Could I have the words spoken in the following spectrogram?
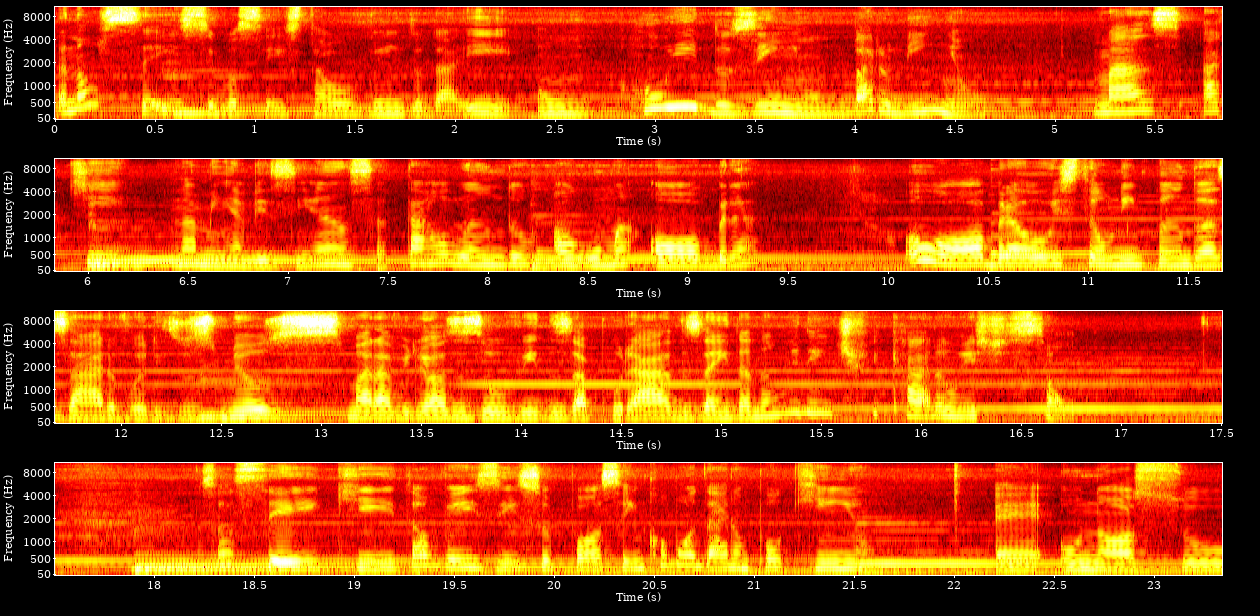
Eu não sei se você está ouvindo daí um ruídozinho, um barulhinho mas aqui na minha vizinhança tá rolando alguma obra ou obra ou estão limpando as árvores. Os meus maravilhosos ouvidos apurados ainda não identificaram este som. Só sei que talvez isso possa incomodar um pouquinho é, o nosso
